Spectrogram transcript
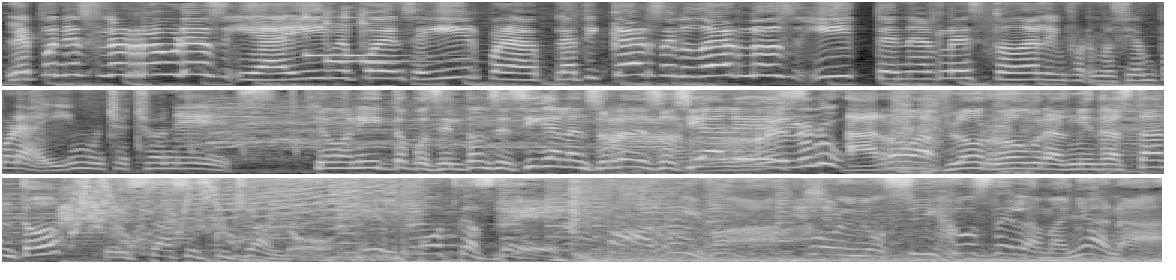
Le pones Flor Rouras y ahí me pueden seguir para platicar, saludarlos y tenerles toda la información por ahí, muchachones. Qué bonito, pues entonces síganla en sus redes sociales. Arre, Lulú. Arroba Flor Rouras. Mientras tanto, Estás escuchando el podcast de Pa' Arriba con los hijos de la mañana.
